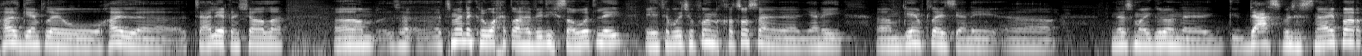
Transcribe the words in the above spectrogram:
هال gameplay وهاي التعليق إن شاء الله. أتمنى كل واحد طاها فيديو يصوت لي. إذا تبغوا تشوفون خصوصا يعني gameplays يعني آه، نفس ما يقولون دعس بال sniper.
